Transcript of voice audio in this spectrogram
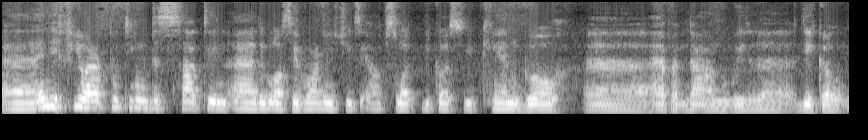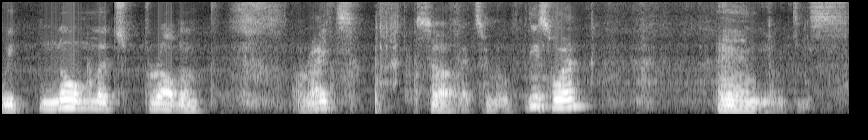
and if you are putting the satin uh, the glossy varnish it helps a lot because you can go uh, up and down with the decal with no much problem. Alright so let's remove this one and here it is.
